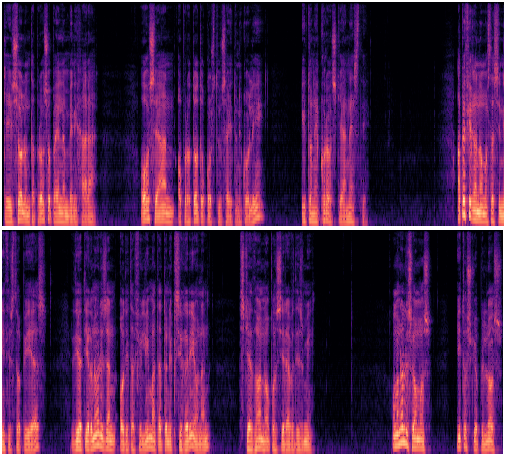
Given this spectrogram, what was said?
Και εις όλων τα πρόσωπα έλαμπεν η χαρά, ως εάν ο πρωτότοκος του Σαΐτου Νικολή ήταν νεκρός και ανέστη. Απέφυγαν όμως τα συνήθι τοπίας διότι γνώριζαν ότι τα φιλήματα τον εξυγρίωναν σχεδόν όπως οι ραβδισμοί. Ο Μανώλης όμως ήταν σιωπηλός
